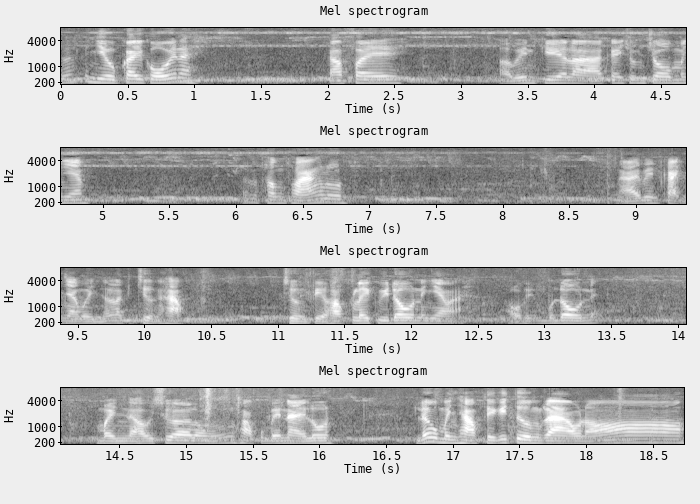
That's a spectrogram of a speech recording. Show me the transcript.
Rất nhiều cây cối này. Cà phê. Ở bên kia là cây chôm chôm anh em. Rất là thông thoáng luôn. Đấy, bên cạnh nhà mình đó là cái trường học. Trường tiểu học Lê Quy Đôn anh em ạ. Ở huyện Buôn Đôn đấy. Mình là hồi xưa là cũng học ở bên này luôn lúc mình học thì cái tường rào nó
